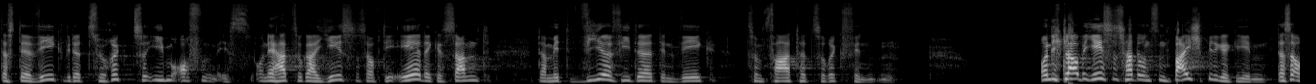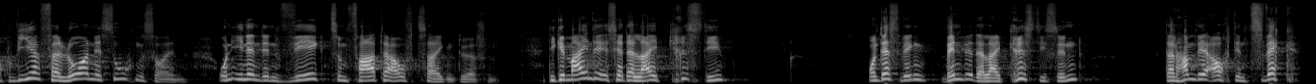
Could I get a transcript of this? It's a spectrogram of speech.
dass der Weg wieder zurück zu ihm offen ist. Und er hat sogar Jesus auf die Erde gesandt, damit wir wieder den Weg zum Vater zurückfinden. Und ich glaube, Jesus hat uns ein Beispiel gegeben, dass auch wir Verlorene suchen sollen und ihnen den Weg zum Vater aufzeigen dürfen. Die Gemeinde ist ja der Leib Christi und deswegen, wenn wir der Leib Christi sind, dann haben wir auch den Zweck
